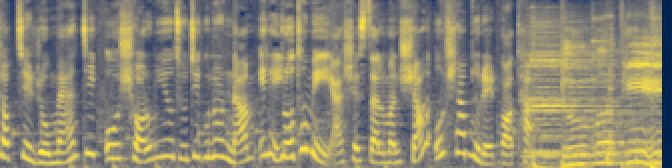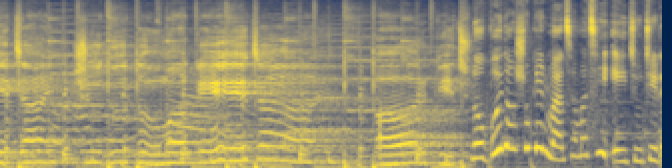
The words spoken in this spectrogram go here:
সবচেয়ে রোমান্টিক ও স্মরণীয় জুটিগুলোর নাম এলেই প্রথমেই আসে সালমান শাহ ও শাবনুরের কথা। তোমাকে চাই শুধু তোমাকে আর কিছু। নব্বই দশকের মাঝামাঝি এই জুটির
